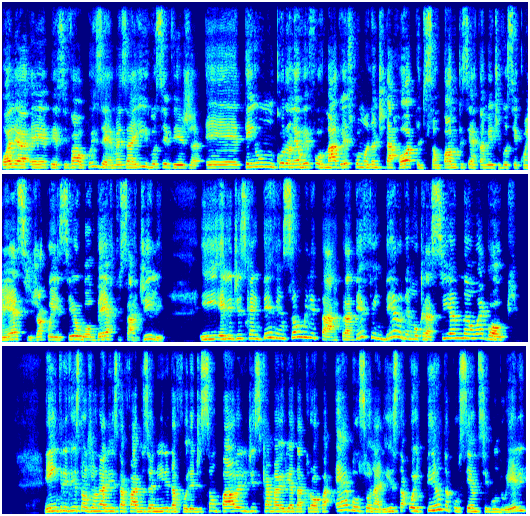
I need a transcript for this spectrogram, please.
Olha, é, Percival, pois é, mas aí você veja, é, tem um coronel reformado, ex-comandante da Rota de São Paulo, que certamente você conhece, já conheceu, o Alberto Sardilli, e ele diz que a intervenção militar para defender a democracia não é golpe. Em entrevista ao jornalista Fábio Zanini, da Folha de São Paulo, ele disse que a maioria da tropa é bolsonarista, 80% segundo ele,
